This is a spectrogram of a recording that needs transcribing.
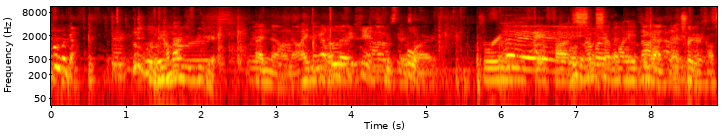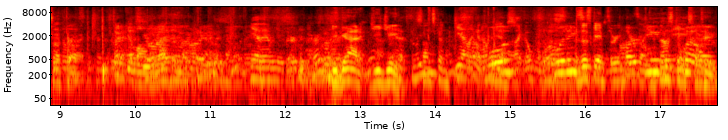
Boomerang. Come back. Yes. Uh, no, no, I, I don't know whose those are. Three, four, five, six, seven, eight, nine. Trigger. I'll draw card. Took you long Yeah, they have a new curtain. You got it. GG. Sounds good. Yeah, like an open, like open. Is this game three? That was game two. Two.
